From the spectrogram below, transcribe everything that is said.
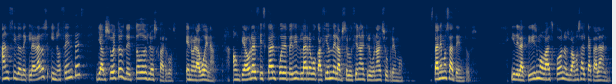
han sido declarados inocentes y absueltos de todos los cargos. Enhorabuena, aunque ahora el fiscal puede pedir la revocación de la absolución al Tribunal Supremo. Estaremos atentos. Y del activismo vasco nos vamos al catalán.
